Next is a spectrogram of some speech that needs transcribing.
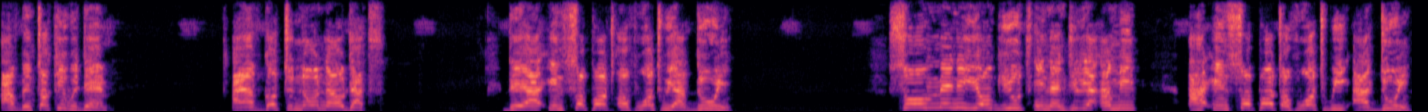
I've been talking with them. I have got to know now that they are in support of what we are doing. So many young youth in Nigeria Army are in support of what we are doing.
